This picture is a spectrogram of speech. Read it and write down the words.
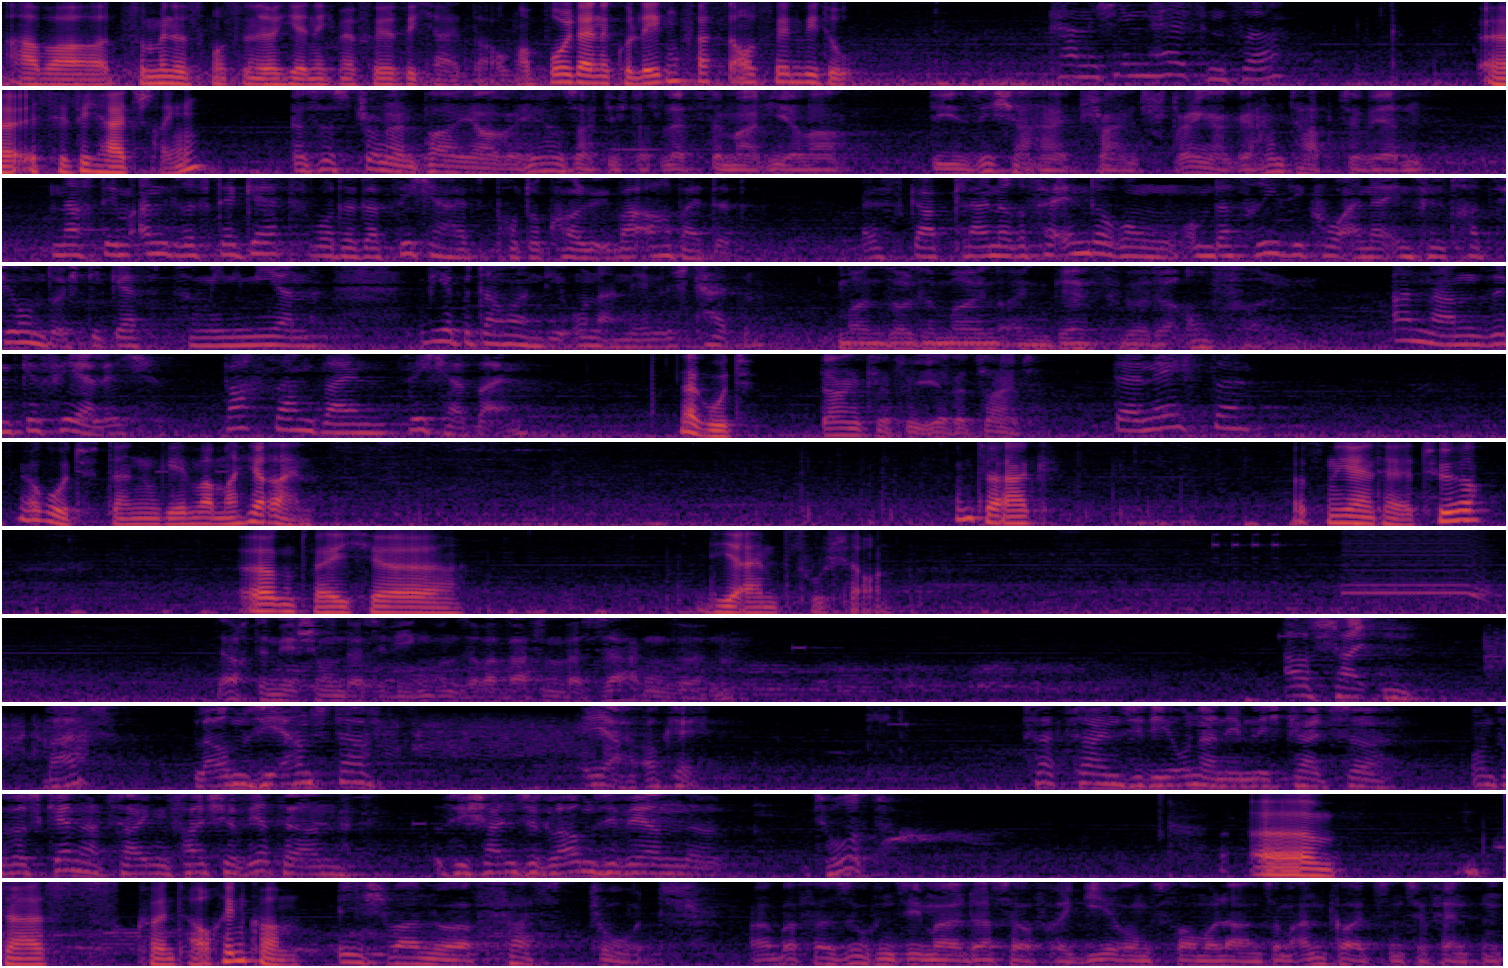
Aber zumindest musst du hier nicht mehr für Sicherheit sorgen. Obwohl deine Kollegen fast aussehen wie du. Kann ich Ihnen helfen, Sir? Äh, ist die Sicherheit streng? Es ist schon ein paar Jahre her, seit ich das letzte Mal hier war. Die Sicherheit scheint strenger gehandhabt zu werden. Nach dem Angriff der Geth wurde das Sicherheitsprotokoll überarbeitet. Es gab kleinere Veränderungen, um das Risiko einer Infiltration durch die Geth zu minimieren. Wir bedauern die Unannehmlichkeiten. Man sollte meinen, ein Geth würde auffallen. Annahmen sind gefährlich. Wachsam sein, sicher sein. Na gut. Danke für Ihre Zeit. Der nächste. Na gut, dann gehen wir mal hier rein. Guten Tag. Was ist denn hier hinter der Tür? Irgendwelche, die einem zuschauen. Dachte mir schon, dass Sie wegen unserer Waffen was sagen würden. Ausschalten. Was? Glauben Sie ernsthaft? Ja, okay. Verzeihen Sie die Unannehmlichkeit, Sir. Unsere Scanner zeigen falsche Werte an. Sie scheinen zu glauben, Sie wären äh, tot. Ähm, das könnte auch hinkommen. Ich war nur fast tot. Aber versuchen Sie mal, das auf Regierungsformularen zum Ankreuzen zu finden.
